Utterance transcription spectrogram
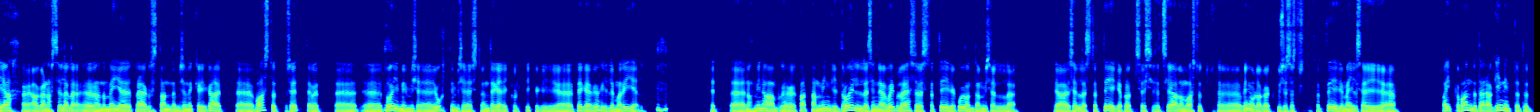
jah, aga noh, sellele no meie praeguses tandemis on ikkagi ka, et äh, vastutus ettevõtte äh, mhm. toimimise ja juhtimise eest on tegelikult ikkagi äh, tegevjuhil ja Mariel mm. -hmm. et noh, mina katan mingeid rolle siin ja võib-olla jah, selle strateegia kujundamisel ja selle strateegiaprotsessis, et seal on vastutus minul, aga et kui see strateegia meil sai paika pandud, ära kinnitatud,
